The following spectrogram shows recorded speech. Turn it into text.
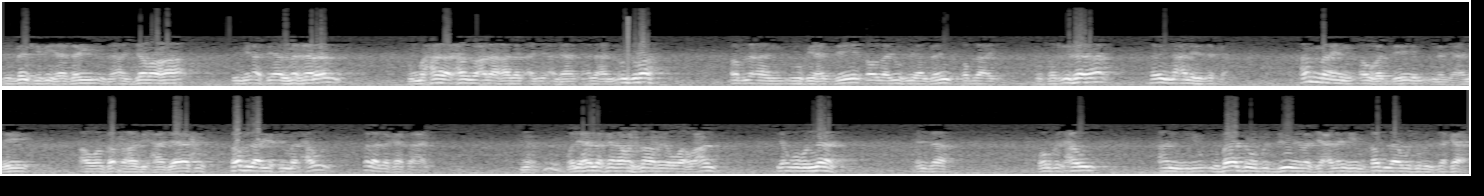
للبنك فيها دين إذا أجرها بمئة ألف مثلا ثم حال الحمل على هذا على هذه الأجرة قبل أن يوفيها الدين قبل أن يوفيها البنك قبل أن يصرفها فإن عليه زكاة أما إن أوفى الدين الذي عليه أو أنفقها في حاجاته قبل أن يتم الحول فلا زكاة عليه. نعم. ولهذا كان عثمان رضي الله عنه يأمر الناس عند قرب الحول أن يبادروا بالديون التي عليهم قبل وجوب الزكاة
